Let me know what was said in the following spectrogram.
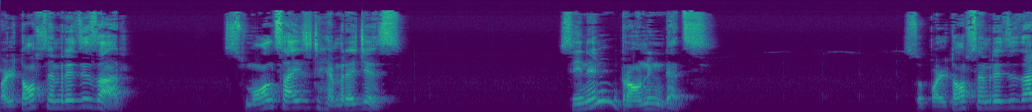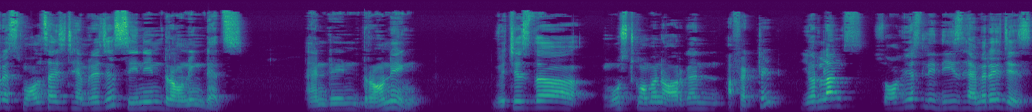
Paltauf's hemorrhages are small sized hemorrhages seen in drowning deaths. So Paltauf's hemorrhages are small sized hemorrhages seen in drowning deaths. And in drowning, which is the most common organ affected? Your lungs. So obviously these hemorrhages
